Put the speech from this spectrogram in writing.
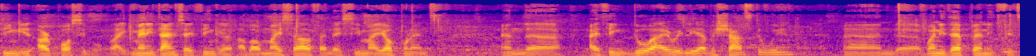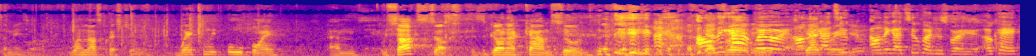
thing are possible. Like many times I think uh, about myself and I see my opponents and uh, I think, do I really have a chance to win? And uh, when it happens, it feels amazing. One last question. Where can we all buy um, The socks? Socks. It's gonna come soon. I only got ready. wait, wait, wait. I only Get got two. I only got two questions for you. Okay,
